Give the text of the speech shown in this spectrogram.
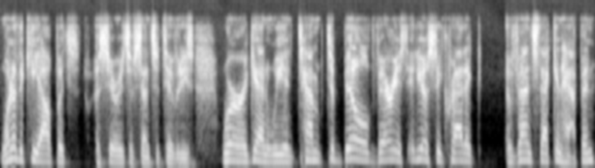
one of the key outputs a series of sensitivities where again we attempt to build various idiosyncratic events that can happen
